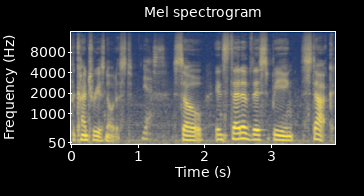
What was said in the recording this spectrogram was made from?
the country has noticed. Yes. So instead of this being stuck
